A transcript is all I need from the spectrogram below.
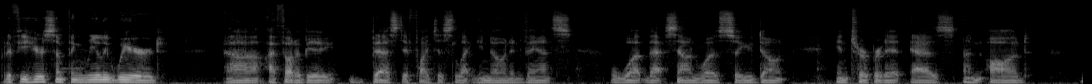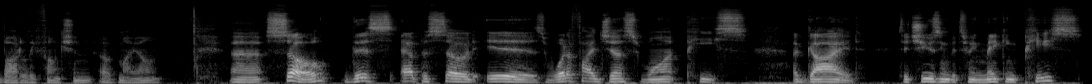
But if you hear something really weird, uh, I thought it'd be best if I just let you know in advance what that sound was so you don't interpret it as an odd bodily function of my own. Uh, so, this episode is What If I Just Want Peace? A guide to choosing between making peace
